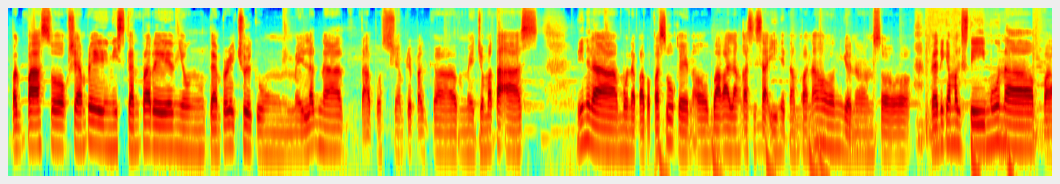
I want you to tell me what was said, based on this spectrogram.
pagpasok, syempre, ni-scan pa rin yung temperature kung may lagnat. Tapos, syempre, pagka medyo mataas, hindi nila muna papapasukin o baka lang kasi sa init ng panahon, ganun. So, pwede ka magstay muna, pa,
